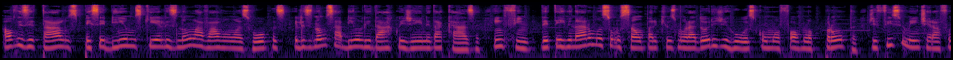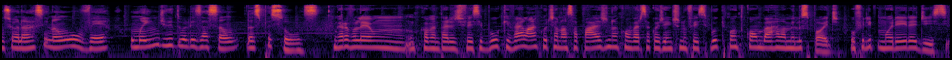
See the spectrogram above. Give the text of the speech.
Ao visitá-los, percebíamos que eles não lavavam as roupas, eles não sabiam lidar com a higiene da casa. Enfim, determinar uma solução para que os moradores de ruas com uma forma fórmula pronta dificilmente irá funcionar se não houver uma individualização das pessoas. Agora eu vou ler um, comentário de Facebook. Vai lá, curte a nossa página, conversa com a gente no facebook.com.br mamilospod. O Felipe Moreira disse:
